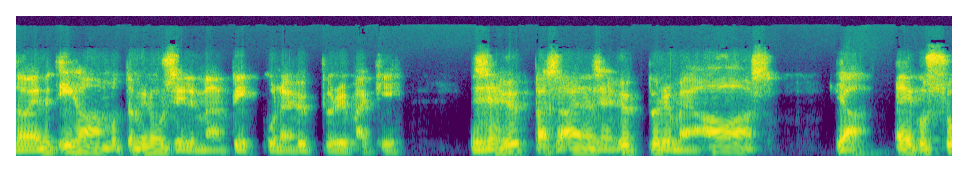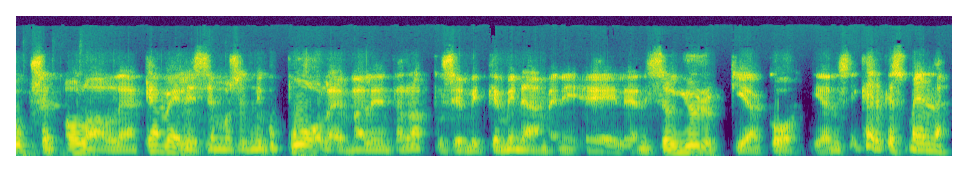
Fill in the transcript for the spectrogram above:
no ei nyt ihan, mutta minun silmään pikkunen hyppyrimäki. Niin se hyppäsi aina sen hyppyrimäen alas ja ei kun sukset olalle ja käveli semmoiset niin puoleen väliin niitä rappusia, mitkä minä menin eilen. Niin se on jyrkkiä kohtia. Niin se kerkesi mennä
